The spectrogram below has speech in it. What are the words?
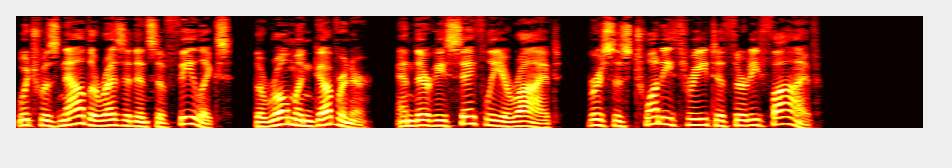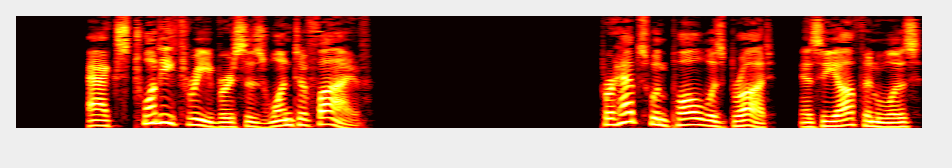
which was now the residence of Felix, the Roman governor, and there he safely arrived, verses 23 to 35. Acts 23 verses 1 to 5. Perhaps when Paul was brought, as he often was,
